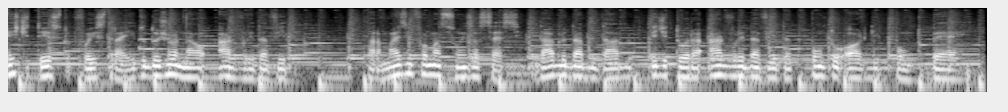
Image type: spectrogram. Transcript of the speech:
Este texto foi extraído do jornal Árvore da Vida. Para mais informações, acesse www.editoraarvoredavida.org.br.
